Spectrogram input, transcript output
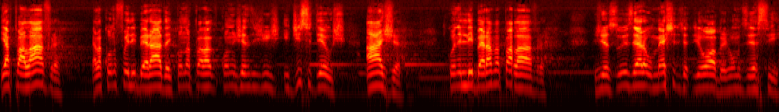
E a palavra, ela quando foi liberada, e quando a palavra, quando Gênesis diz, e disse Deus, haja, quando ele liberava a palavra, Jesus era o mestre de, obras, vamos dizer assim.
